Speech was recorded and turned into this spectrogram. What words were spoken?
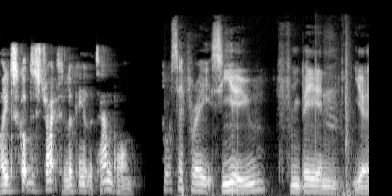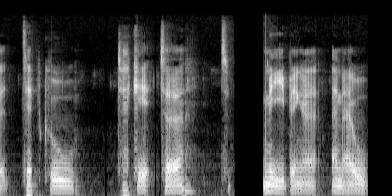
I just got distracted looking at the tampon. What separates you from being your typical tech me being a ML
